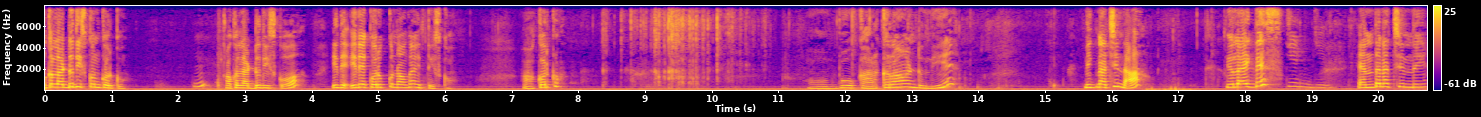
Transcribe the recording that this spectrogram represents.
ఒక లడ్డు తీసుకొని కొరుకు. ఒక లడ్డు తీసుకో. ఇదే ఇదే కొరుక్కున్నావుగా ఇది తీసుకో. కొరుకు. అబ్బో కరకరా అంటుంది. నీకు నచ్చిందా? You like this. ఎంత నచ్చింది?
